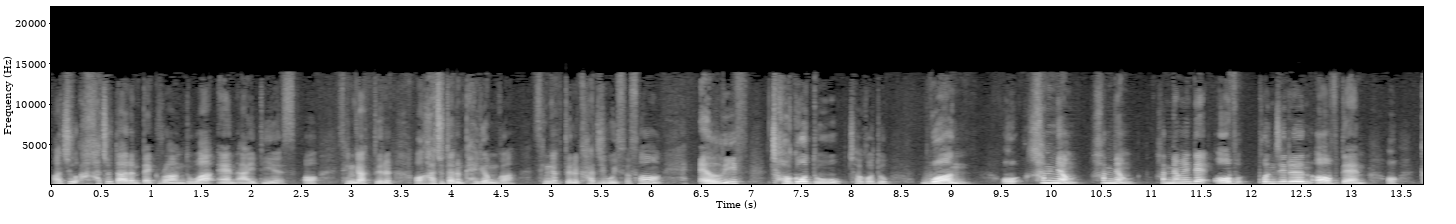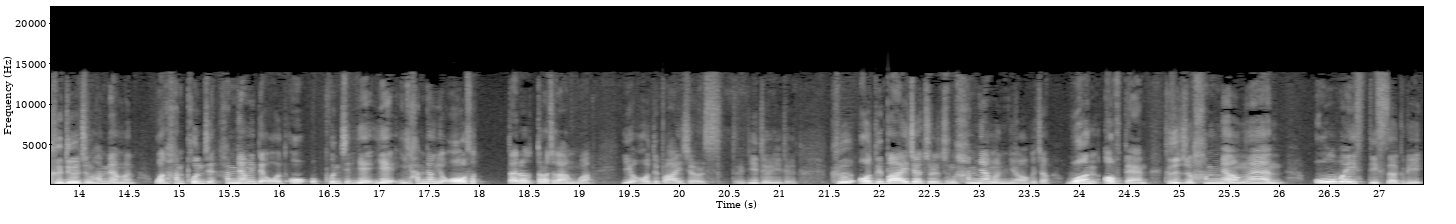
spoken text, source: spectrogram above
아주 아주 다른 background와 and ideas. 어, 생각들을 어, 아주 다른 배경과 생각들을 가지고 있어서 at least 적어도 적어도 one 어, 한 명, 한 명, 한 명인데 of 본질은 of them. 어, 그들 중 한 명은 원 한 본질 한 명인데 어, 어, 본질 얘얘이 한 명이 어디서 따라 떨어져 나온 거야? 이 advisors 이들 이들 그 advisor들 중한 명은요, 그죠? One of them 그들 중 한 명은 always disagree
